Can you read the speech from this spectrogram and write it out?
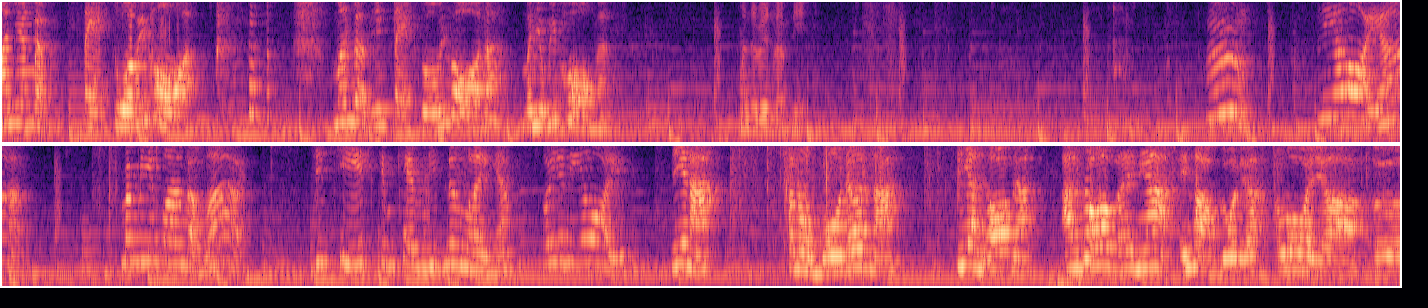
มันยังแบบแตกตัวไม่พออะมันแบบยังแตกตัวไม่พอนะมันยังไม่พองอะมันจะเป็นแบบนี้ นี่อร่อยอะ่ะ มันมีความแบบว่าชีสชีสเค็มๆนิดนึงอะไรอย่างเงี้ยเฮ้ยอันนี้อร่อย นี่นะ ขนมโมเดิร์นนะที่อันชอบนะ อันชอบไอเนี้ยไอสามตัวเนี้ยอร่อยอะ่ะ เออ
